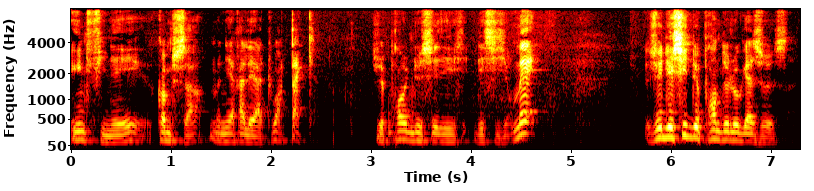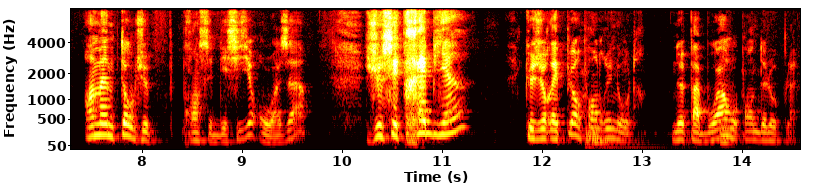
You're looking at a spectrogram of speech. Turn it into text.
in fine, comme ça, de manière aléatoire, tac, je prends une de ces décisions. Mais je décide de prendre de l'eau gazeuse. En même temps que je prends cette décision, au hasard, je sais très bien que j'aurais pu en prendre une autre, ne pas boire mm. ou prendre de l'eau plate.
